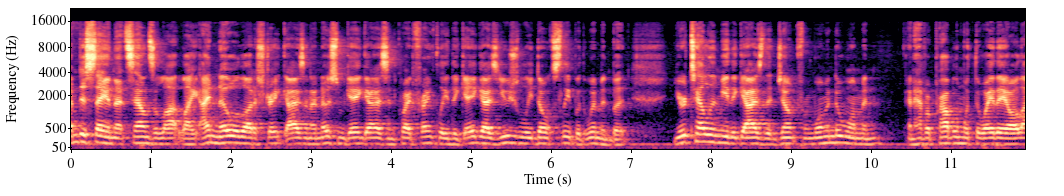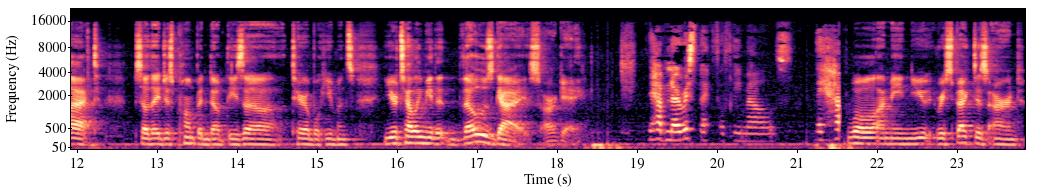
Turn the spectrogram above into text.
I'm just saying that sounds a lot like I know a lot of straight guys and I know some gay guys, and quite frankly, the gay guys usually don't sleep with women. But you're telling me the guys that jump from woman to woman and have a problem with the way they all act, so they just pump and dump these uh, terrible humans. You're telling me that those guys are gay. They have no respect for females. They have. Well, I mean, you respect is earned.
